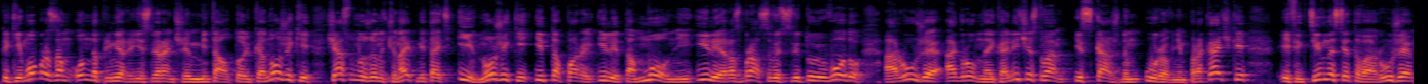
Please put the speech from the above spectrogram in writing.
Таким образом, он, например, если раньше метал только ножики, сейчас он уже начинает метать и ножики, и топоры, или там молнии, или разбрасывать святую воду. Оружие огромное количество, и с каждым уровнем прокачки эффективность этого оружия,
